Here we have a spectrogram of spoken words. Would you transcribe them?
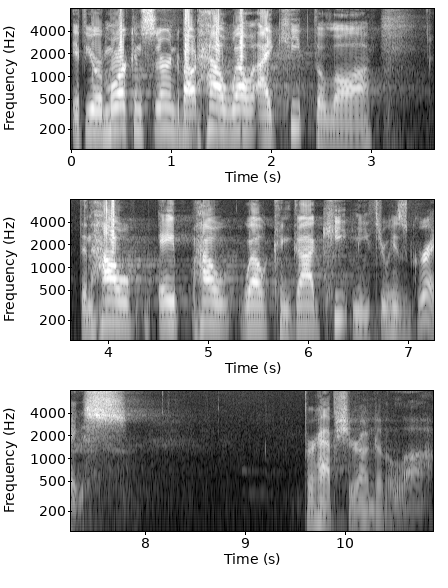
If you're more concerned about how well I keep the law than how, how well can God keep me through His grace, perhaps you're under the law.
